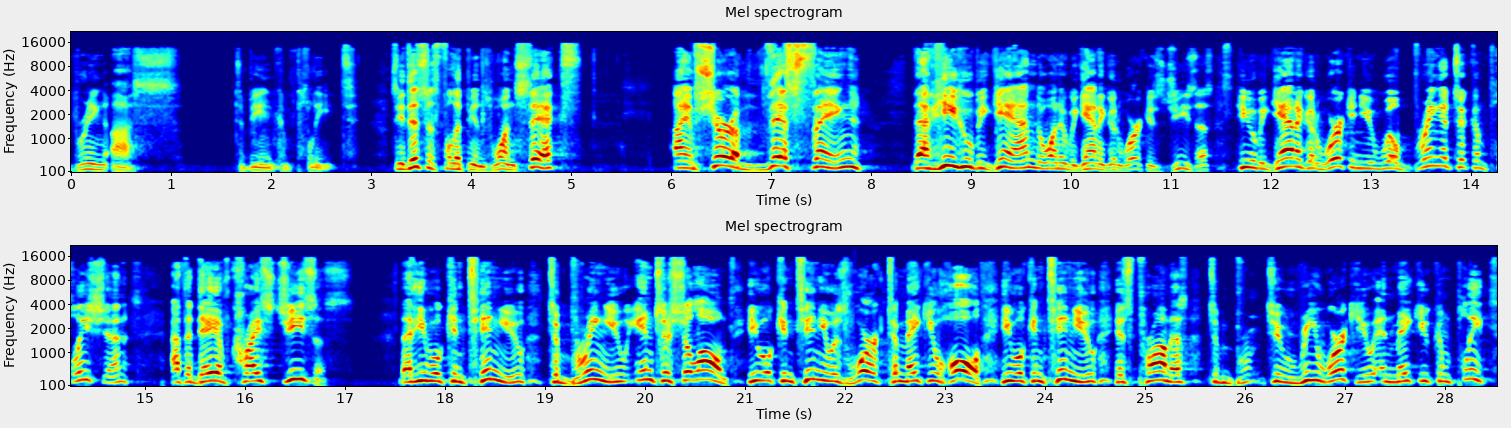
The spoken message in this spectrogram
bring us to being complete. See, this is Philippians 1 6. I am sure of this thing that he who began, the one who began a good work is Jesus, he who began a good work in you will bring it to completion at the day of Christ Jesus that he will continue to bring you into shalom. He will continue his work to make you whole. He will continue his promise to, to rework you and make you complete.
